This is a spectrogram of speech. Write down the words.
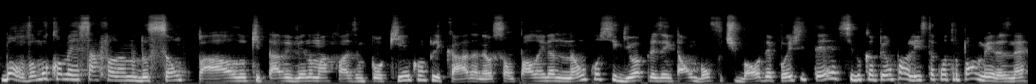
Bom, vamos começar falando do São Paulo, que está vivendo uma fase um pouquinho complicada, né? O São Paulo ainda não conseguiu apresentar um bom futebol depois de ter sido campeão paulista contra o Palmeiras, né?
